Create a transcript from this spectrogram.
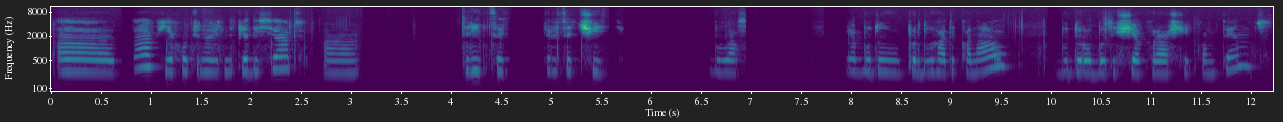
А, так, я хочу навіть не 50, а 30, 36. Будь ласка. Я буду продвигати канал, буду робити ще кращий контент.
